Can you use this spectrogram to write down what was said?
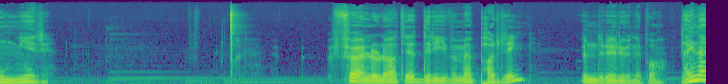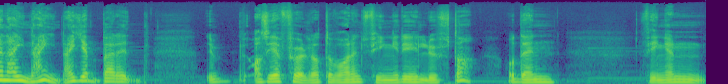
unger. Føler du at jeg driver med paring? undrer Rune på. Nei, nei, nei, nei, nei, jeg bare Altså, jeg føler at det var en finger i lufta, og den fingeren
